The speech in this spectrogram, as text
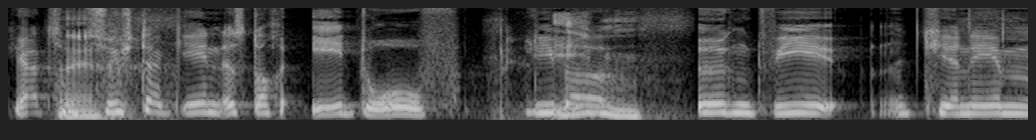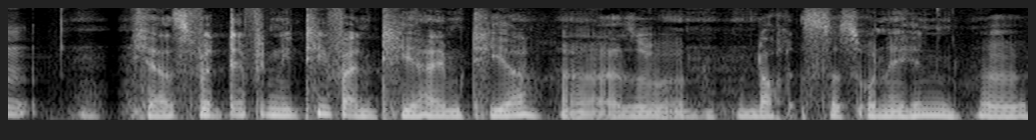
Ja, zum Nee. Züchter gehen ist doch eh doof. Lieber Eben. irgendwie ein Tier nehmen. Ja, es wird definitiv ein Tierheimtier. Also noch ist das ohnehin äh,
